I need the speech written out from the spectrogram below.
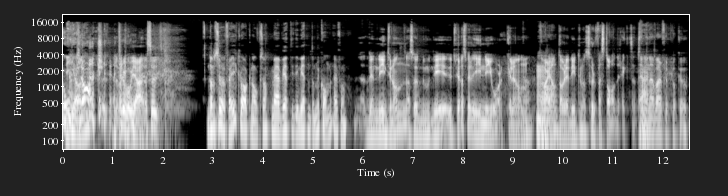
Oklart, Eller tror jag. Alltså, De surfar i kloakerna också, men jag vet, jag vet inte om det kommer därifrån. Det, det är inte någon, alltså de- det utspelas väl i New York eller någon variant av det. Det är inte någon surfarstad direkt. Så att, Jag menar varför plocka upp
